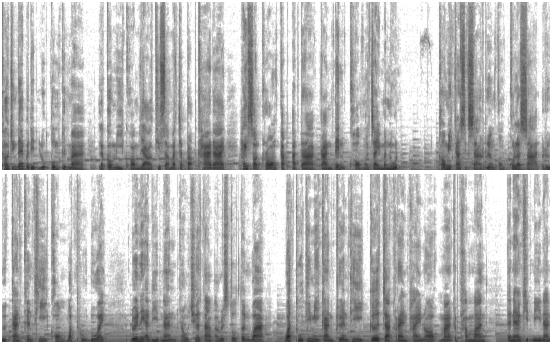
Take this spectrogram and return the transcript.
เขาจึงได้ประดิษฐ์ลูกตุ้มขึ้นมา แล้วก็มีความยาวที่สามารถจะปรับค่าได้ ให้สอดคล้องกับอัตราการเต้นของหัวใจมนุษย์ เขามีการศึกษาเรื่องของกลศาสตร์ หรือการเคลื่อนที่ของวัตถุด้วย โดยในอดีตนั้นเราเชื่อตามอริสโตเติลว่า วัตถุที่มีการเคลื่อนที่เกิดจากแรงภายนอกมากกระทำมัน แต่แนวคิดนี้นั้น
